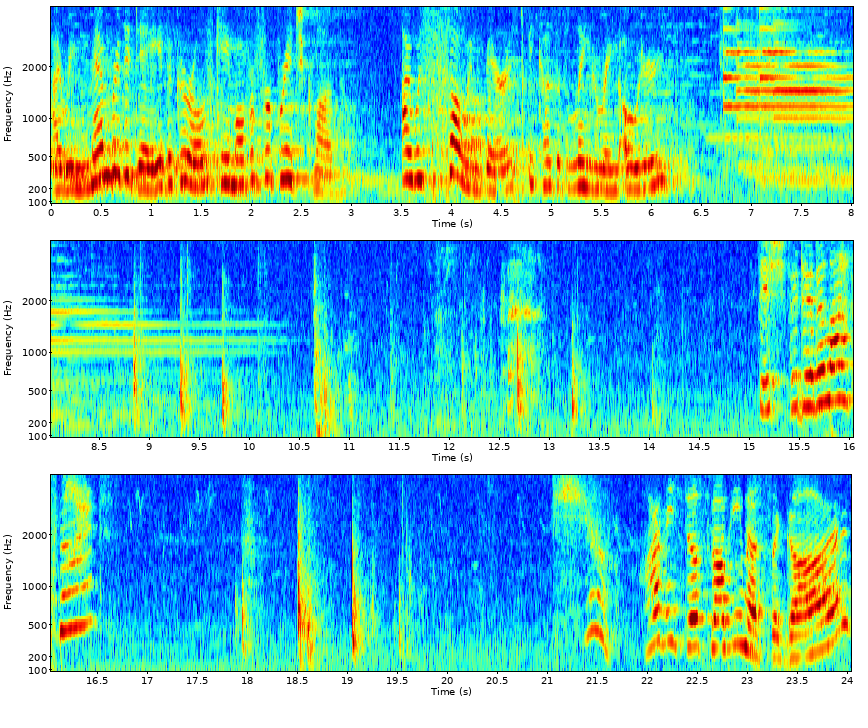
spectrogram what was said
I remember the day the girls came over for bridge club. I was so embarrassed because of lingering odors. Fish for dinner last night? Phew. Harvey still smoking those cigars?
